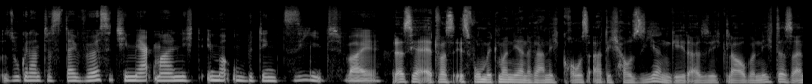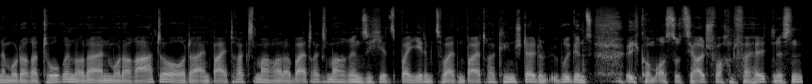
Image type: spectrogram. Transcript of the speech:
sogenanntes Diversity-Merkmal nicht immer unbedingt sieht, weil das ja etwas ist, womit man ja gar nicht großartig hausieren geht. Also ich glaube nicht, dass eine Moderatorin oder ein Moderator oder ein Beitragsmacher oder Beitragsmacherin sich jetzt bei jedem zweiten Beitrag hinstellt und übrigens, ich komme aus sozial schwachen Verhältnissen.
